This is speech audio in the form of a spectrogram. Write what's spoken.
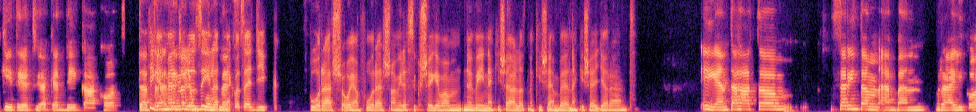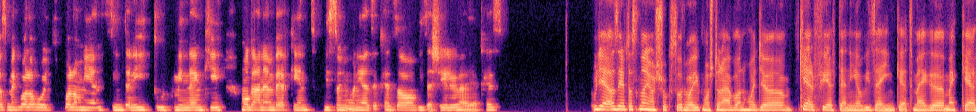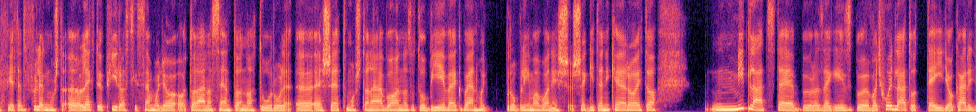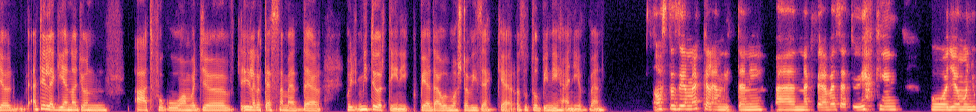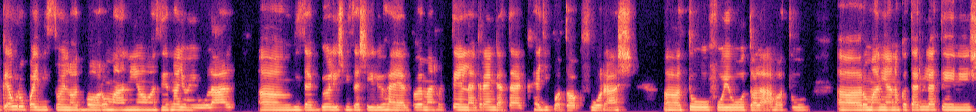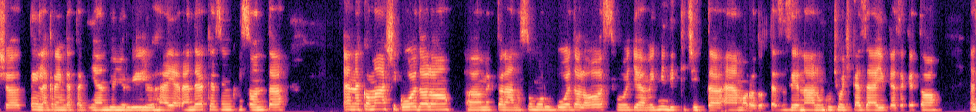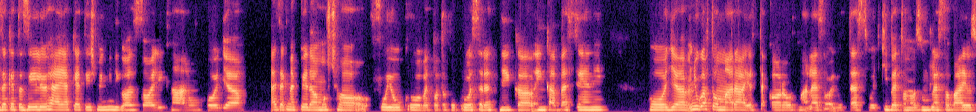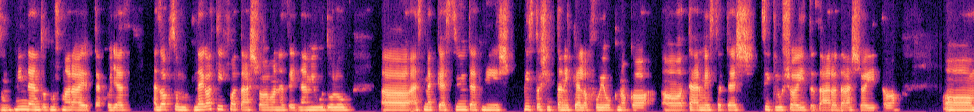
kétéltűeket, békákat. Tehát hát igen, mert hogy az komplex... életnek az egyik forrása, olyan forrása, amire szüksége van növénynek is, állatnak is, embernek is egyaránt. Igen, tehát um, szerintem ebben rájlik az, meg valahogy valamilyen szinten így tud mindenki magánemberként viszonyulni ezekhez a vizes élőhelyekhez. Ugye azért azt nagyon sokszor halljuk mostanában, hogy kell félteni a vizeinket, meg, meg kell félteni. Főleg most a legtöbb hír azt hiszem, hogy a, a, talán a Szent Anna tóról esett mostanában az utóbbi években, hogy probléma van, és segíteni kell rajta. Mit látsz te ebből az egészből, vagy hogy látod te így, akár így, a, hát tényleg ilyen nagyon átfogóan, vagy tényleg a te szemeddel, hogy mi történik például most a vizekkel az utóbbi néhány évben? Azt azért meg kell említeni ennek felvezetőjeként, hogy mondjuk európai viszonylatban Románia azért nagyon jól áll a vizekből és vizes élőhelyekből, mert hogy tényleg rengeteg hegyi patak, forrás, tó, folyó található a Romániának a területén, és tényleg rengeteg ilyen gyönyörű élőhelyen rendelkezünk, viszont ennek a másik oldala, meg talán a szomorúbb oldala az, hogy még mindig kicsit elmaradott ez azért nálunk, úgyhogy kezeljük ezeket, a, ezeket az élőhelyeket, és még mindig az zajlik nálunk, hogy ezeknek például most, ha folyókról vagy patakokról szeretnék inkább beszélni, hogy nyugaton már rájöttek arra, ott már lezajlott ez, hogy kibetonozunk, leszabályozunk mindent, ott most már rájöttek, hogy ez, ez abszolút negatív hatással van, ez egy nem jó dolog, ezt meg kell szüntetni, és biztosítani kell a folyóknak a, a természetes ciklusait, az áradásait, a, a,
